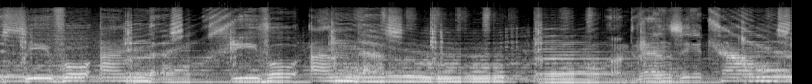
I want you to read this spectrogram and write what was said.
ist sie woanders, sie woanders. Und wenn sie tanzt,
